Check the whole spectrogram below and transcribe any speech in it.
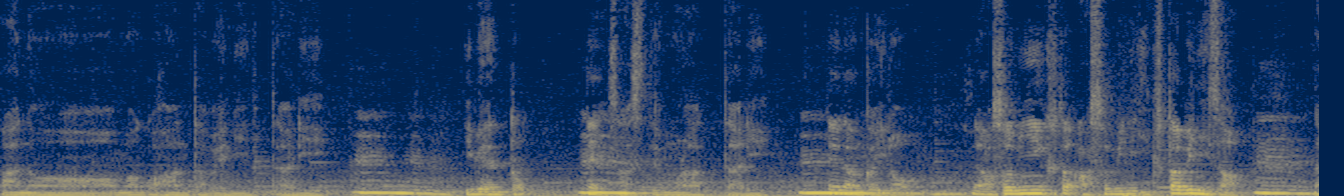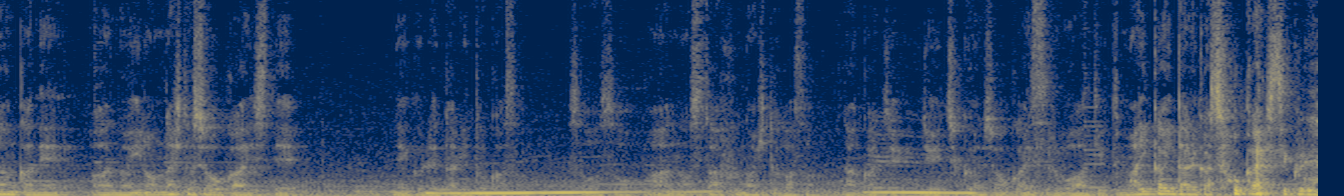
あのまあご飯食べに行ったりうん。イベントね、うん。させてもらったりうんでなんかいろで遊びに行くた遊びに行くたびにさうん。なんかねあのいろんな人紹介して、ね、くれたりとかさ、うん。そうそうあのスタッフの人がさ「なんかじゅうん十一君紹介するわ」って言って毎回誰か紹介してくれて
